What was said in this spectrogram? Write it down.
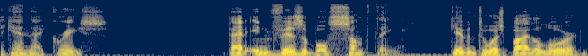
Again, that grace, that invisible something given to us by the Lord,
